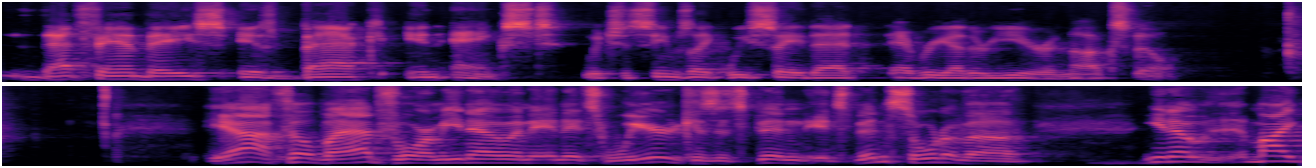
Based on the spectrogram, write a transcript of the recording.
that fan base is back in angst, which it seems like we say that every other year in Knoxville. Yeah, I feel bad for him, you know, and, and it's weird because it's been it's been sort of a, you know, Mike.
